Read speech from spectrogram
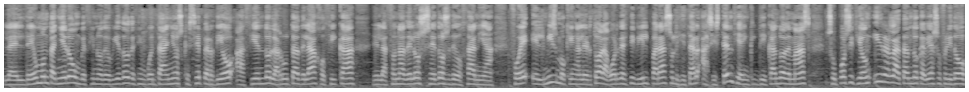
El de un montañero, un vecino de Oviedo de 50 años que se perdió haciendo la ruta de la Jocica en la zona de los Sedos de Ozania. Fue el mismo quien alertó a la Guardia Civil para solicitar asistencia, indicando además su posición y relatando que había sufrido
